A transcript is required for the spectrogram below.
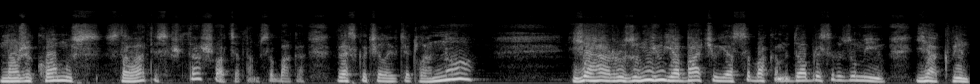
Може комусь здаватися, що та що це там собака вискочила і втекла. Но я розумів, я бачив, я з собаками добре зрозумів, як він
